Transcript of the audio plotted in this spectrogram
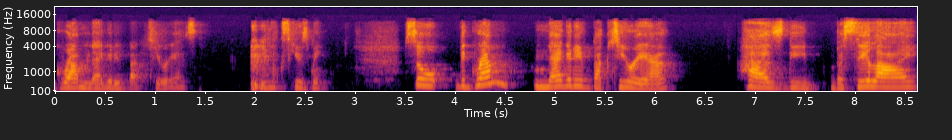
gram negative bacteria. Excuse me. So the gram negative bacteria has the bacilli,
